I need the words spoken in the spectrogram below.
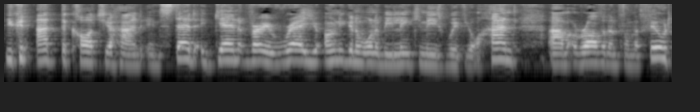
you can add the card to your hand instead. Again, very rare. You're only going to want to be linking these with your hand um, rather than from the field.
